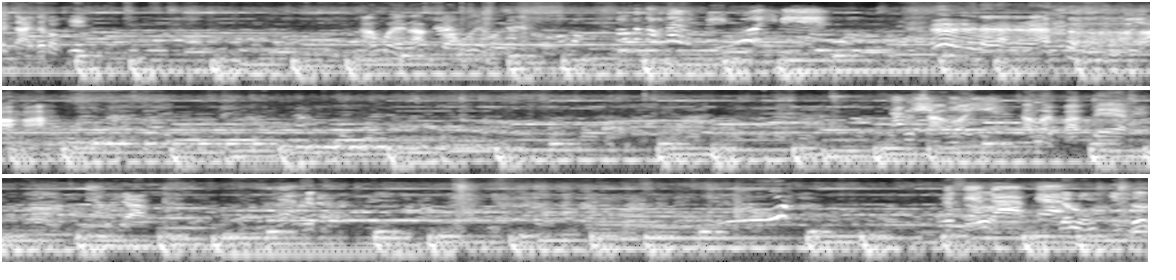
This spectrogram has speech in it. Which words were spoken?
ใจจ่ายจะบอกพี่เอาหวยรับสองหวยเบิ่งเนี่ยเขาก็ต้องได้ของเพลงด้วยอีแม่เออนั่นนั่นนั่นนั่นคือสาวหน่อยสาวหน่อยปลาแป้งอยากเผ็ดจะเสียดาแค่จะหลงกินเด้อ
